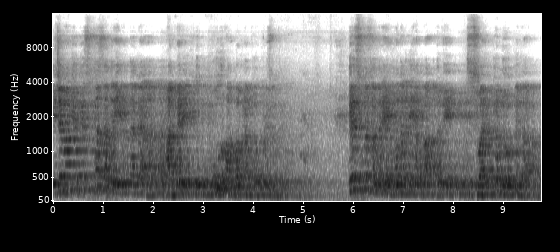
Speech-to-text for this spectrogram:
ನಿಜವಾಗಿ ಕ್ರಿಸ್ಮಸ್ ಅಂದ್ರೆ ಏನಂದಾಗ ಆದ್ಮೇಲೆ ಇದು ಮೂರು ಹಬ್ಬಗಳನ್ನು ತೋರ್ಪಡಿಸುತ್ತೆ ಕ್ರಿಸ್ಮಸ್ ಅಂದ್ರೆ ಮೊದಲನೇ ಹಬ್ಬ ಅದುವೇ ಸ್ವರ್ಗ ಲೋಕದ ಹಬ್ಬ.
